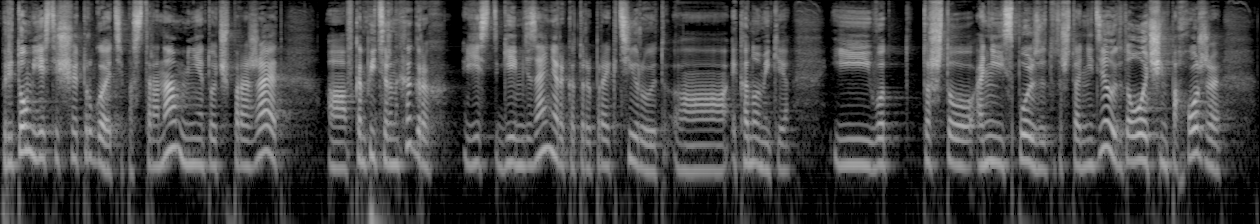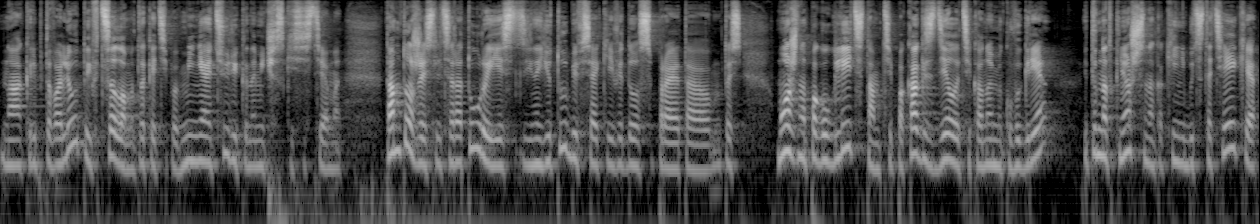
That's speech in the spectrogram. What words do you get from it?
Притом есть еще и другая типа сторона, мне это очень поражает. А, в компьютерных играх есть геймдизайнеры, которые проектируют а, экономики, и вот то, что они используют, то, что они делают, это очень похоже на криптовалюты, и в целом это такая типа в миниатюре экономические системы. Там тоже есть литература, есть и на ютубе всякие видосы про это. То есть можно погуглить там типа как сделать экономику в игре, и ты наткнешься на какие-нибудь статейки,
